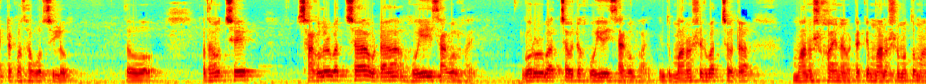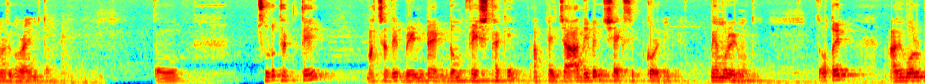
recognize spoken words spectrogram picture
একটা কথা বলছিল, তো কথা হচ্ছে, ছাগলের বাচ্চা ওটা হয়েই ছাগল হয়। গরুর বাচ্চা ওটা হয়েই ছাগল হয়। কিন্তু মানুষের বাচ্চা ওটা মানুষ হয় না, ওটাকে মানুষের মতো মানুষ ঘরে নিতে হয়। তো ছোট থাকতে বাচ্চাদের ব্রেনটা একদম ফ্রেশ থাকে, আপনি যা দিবেন সে অ্যাকসেপ্ট করে নেবে মেমোরির মতো। তো অতএব আমি বলব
